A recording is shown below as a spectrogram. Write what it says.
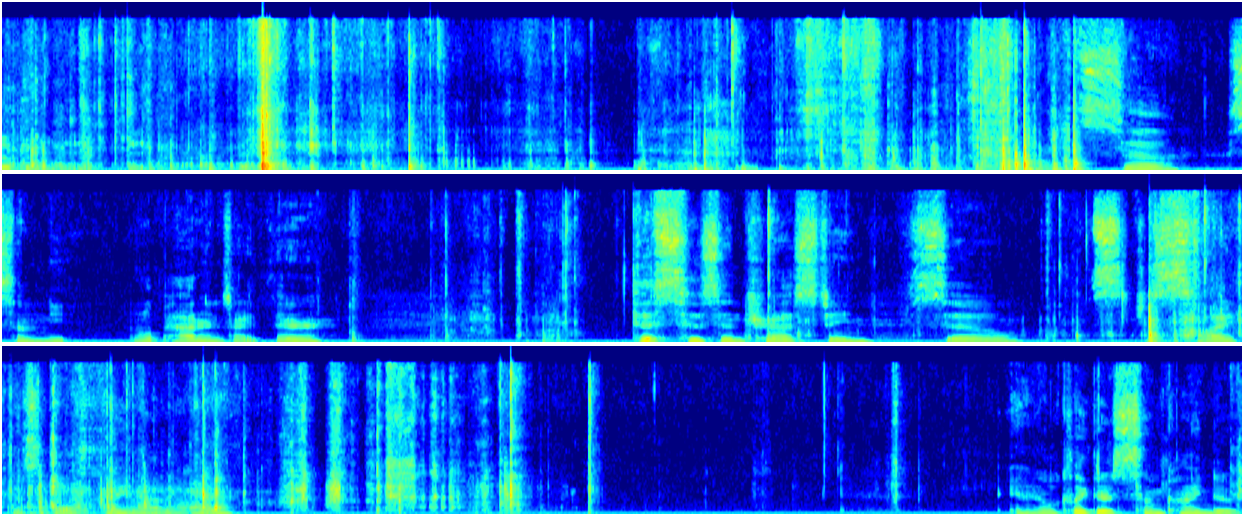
opening it. So, some neat little patterns right there. This is interesting. So, let's just slide this whole thing out of here. And it looks like there's some kind of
